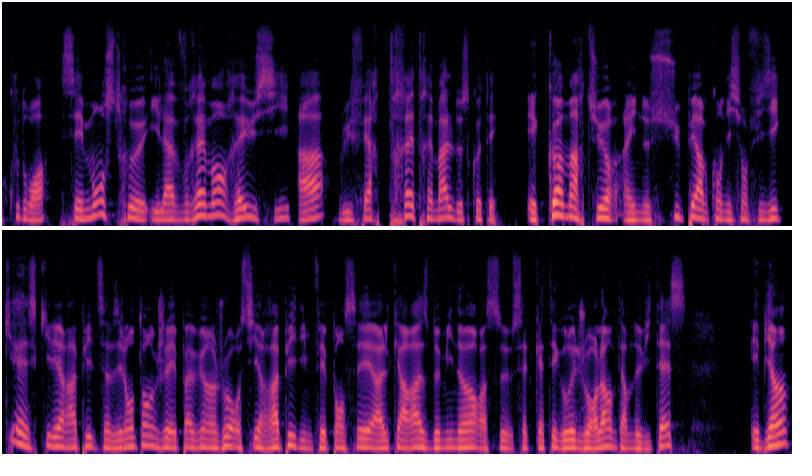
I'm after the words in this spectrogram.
Coup droit. C'est monstrueux. Il a vraiment réussi à lui faire très très mal de ce côté. Et comme Arthur a une superbe condition physique, qu'est-ce qu'il est rapide Ça faisait longtemps que je n'avais pas vu un joueur aussi rapide. Il me fait penser à Alcaraz de Minor, à cette catégorie de joueurs-là en termes de vitesse. Eh bien,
